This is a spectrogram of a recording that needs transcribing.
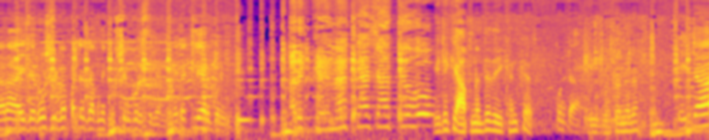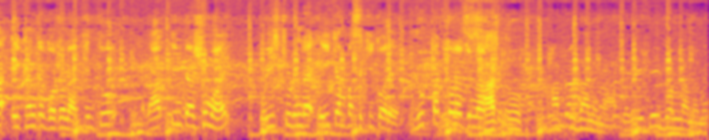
তারা এই যে রশির ব্যাপারটা যে আপনি কোশ্চেন করেছিলেন এটা ক্লিয়ার করি। এটা কি আপনাদের এখানকার কোনটা? এই ঘটনাটা? এটা এইখানকার ঘটনা কিন্তু রাত তিনটার সময় ওই স্টুডেন্টরা এই ক্যাম্পাসে কি করে? লুটপাট করার জন্য আসছিল। তো স্যার তো জানে না তবে এইটাই বললাম আমি।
